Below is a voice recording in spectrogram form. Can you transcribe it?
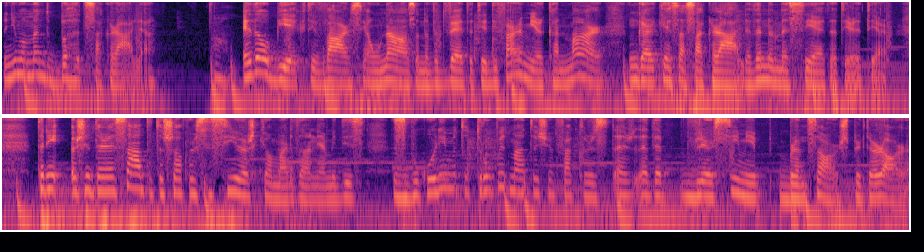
në një moment bëhet sakrale. Edhe objekti, varësja, unaza në vetvete ti e di fare mirë kanë marrë ngarkesa sakrale dhe në mesjetë etj etj. Tani është interesante të shohësh se si është kjo marrëdhënia midis zbukurimit të trupit me atë që në fakt është edhe vlerësimi i brendshëm, shpirtëror,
